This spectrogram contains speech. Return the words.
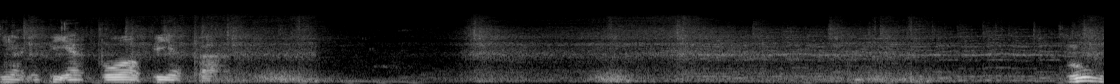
Yeah, the PS4, PS5. Ooh.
